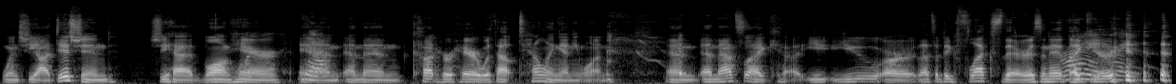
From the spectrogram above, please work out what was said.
when she auditioned, she had long hair Yeah. and and then cut her hair without telling anyone. And and that's like uh, you you are that's a big flex there, isn't it? like Right, you're right.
